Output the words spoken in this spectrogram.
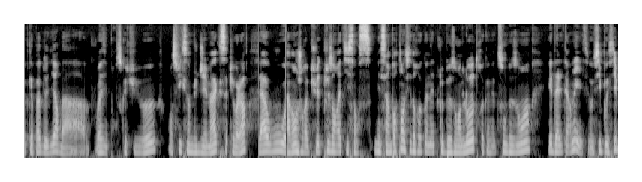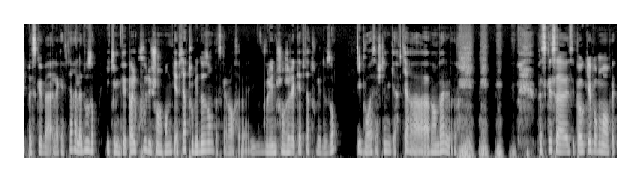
être capable de dire bah vas-y prends ce que tu veux, on se fixe un budget max, et puis voilà. Là où avant j'aurais pu être plus en réticence. Mais c'est important aussi de reconnaître le besoin de l'autre, reconnaître son besoin et d'alterner. C'est aussi possible parce que bah, la cafetière elle a 12 ans et qui me fait pas le coup du changement de cafetière tous les deux ans parce qu'alors il voulait me changer la cafetière tous les deux ans. Il pourrait s'acheter une cafetière à 20 balles parce que ça c'est pas ok pour moi en fait.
